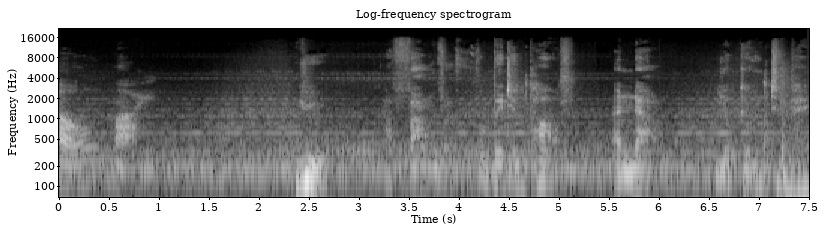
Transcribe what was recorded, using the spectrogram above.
Oh my. Found the forbidden path, and now you're going to pay.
